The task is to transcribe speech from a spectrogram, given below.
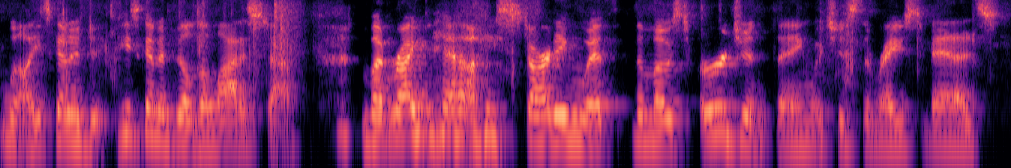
well he's going to do he's going to build a lot of stuff. But right now he's starting with the most urgent thing which is the raised beds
